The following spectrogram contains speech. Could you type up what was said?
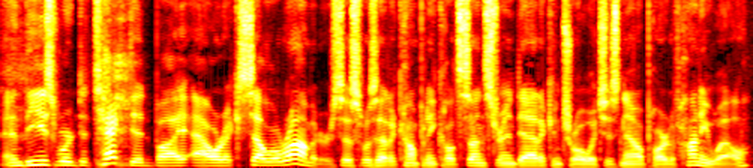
And these were detected by our accelerometers. This was at a company called Sundstrand Data Control, which is now part of Honeywell.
